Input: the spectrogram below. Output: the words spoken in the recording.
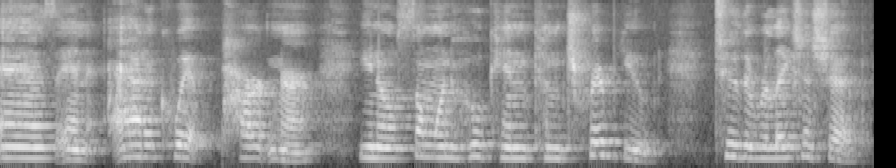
as an adequate partner. You know, someone who can contribute to the relationship.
